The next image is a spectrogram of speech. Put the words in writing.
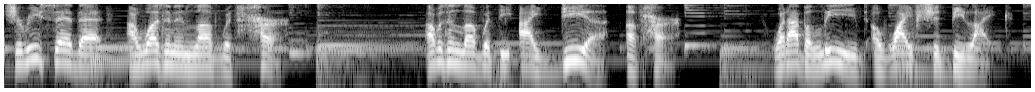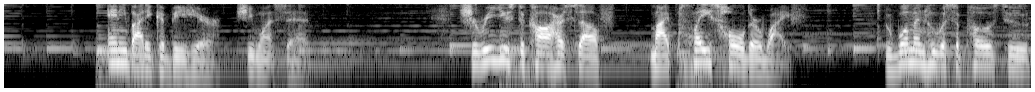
Sheree said that I wasn't in love with her. I was in love with the idea of her, what I believed a wife should be like. Anybody could be here, she once said. Sheree used to call herself my placeholder wife, the woman who was supposed to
